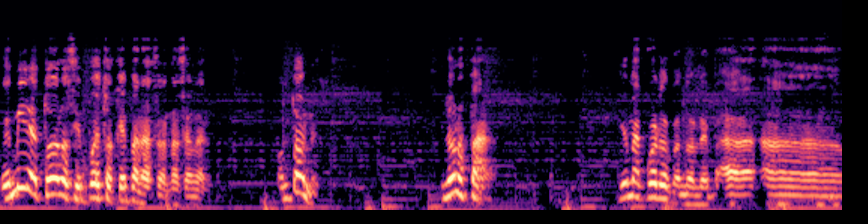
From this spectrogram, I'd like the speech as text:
Pues mira todos los impuestos que hay para las transnacionales. Montones. Y no los pagan. Yo me acuerdo cuando le, a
